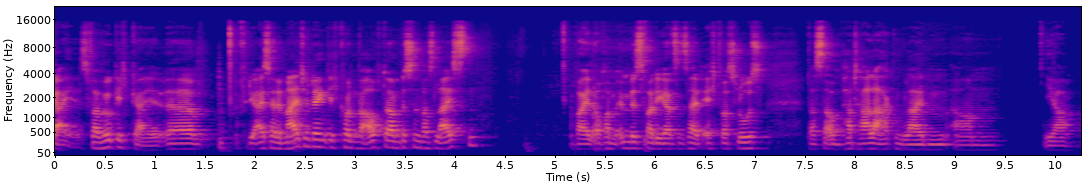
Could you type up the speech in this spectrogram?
geil. Es war wirklich geil. Äh, für die Eishalle Malte, denke ich, konnten wir auch da ein bisschen was leisten. Weil auch am Imbiss war die ganze Zeit echt was los, dass da auch ein paar Taler hacken bleiben. Ähm, ja,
